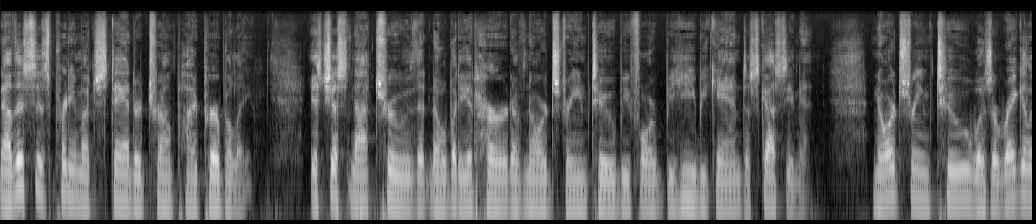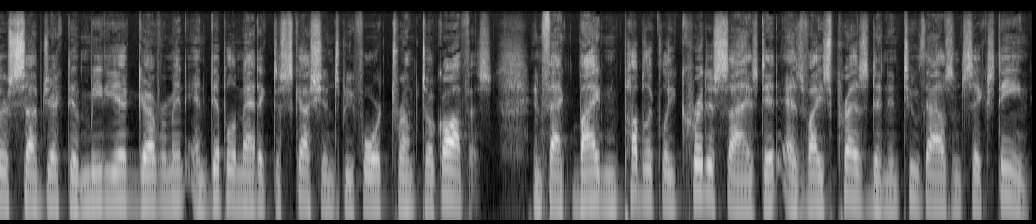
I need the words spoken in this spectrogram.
Now, this is pretty much standard Trump hyperbole. It's just not true that nobody had heard of Nord Stream 2 before he began discussing it. Nord Stream 2 was a regular subject of media, government, and diplomatic discussions before Trump took office. In fact, Biden publicly criticized it as vice president in 2016.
